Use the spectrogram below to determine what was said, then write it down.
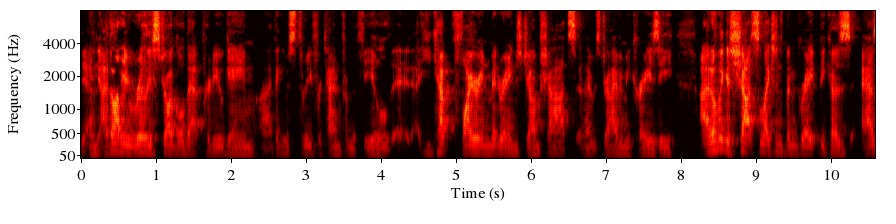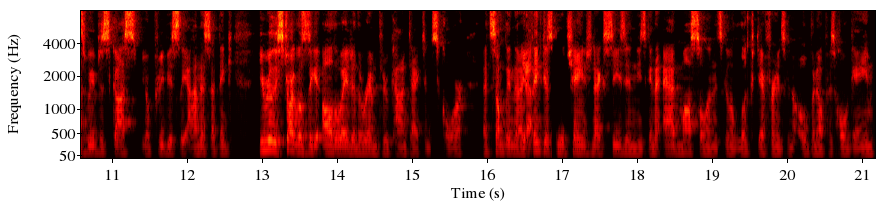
Yeah. And I thought he really struggled that Purdue game. I think it was three for 10 from the field. Eh, he kept firing mid range jump shots, and it was driving me crazy. I don't think his shot selection's been great because, as we've discussed you know, previously on this, I think he really struggles to get all the way to the rim through contact and score. That's something that yeah. I think is going to change next season. He's going to add muscle and it's going to look different. It's going to open up his whole game.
